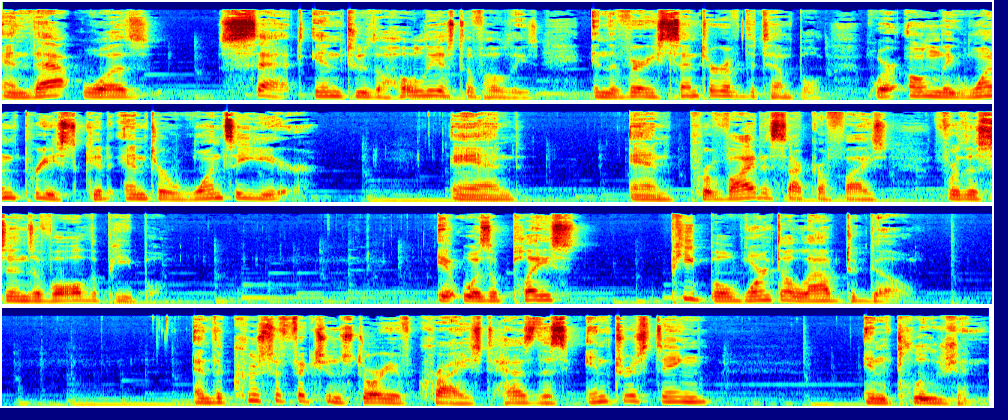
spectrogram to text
And that was set into the holiest of holies in the very center of the temple where only one priest could enter once a year and and provide a sacrifice for the sins of all the people. It was a place people weren't allowed to go. And the crucifixion story of Christ has this interesting inclusion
